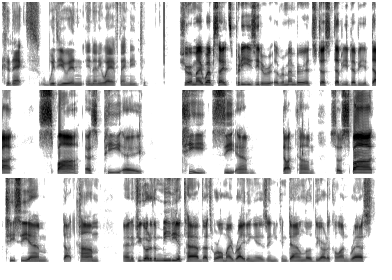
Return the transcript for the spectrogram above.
connect with you in in any way if they need to. Sure, my website's pretty easy to re- remember. It's just www.spa s p a t c m dot com. So spa-tcm.com. And if you go to the media tab, that's where all my writing is, and you can download the article on rest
